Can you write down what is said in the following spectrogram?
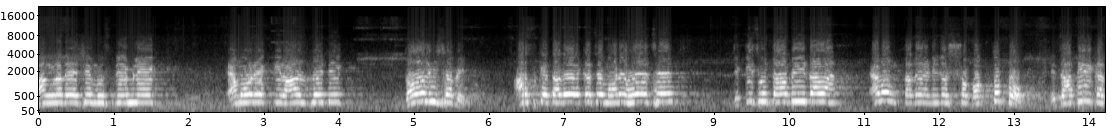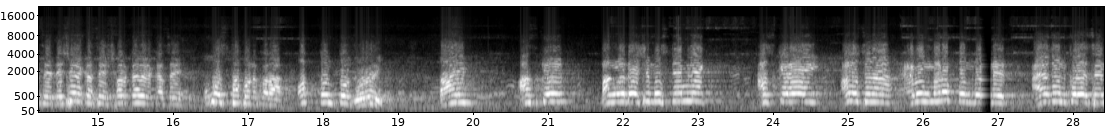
বাংলাদেশে মুসলিম লীগ এমন একটি রাজনৈতিক দল হিসাবে আজকে তাদের কাছে মনে হয়েছে যে কিছু দাবি দেওয়া এবং তাদের নিজস্ব বক্তব্য জাতির কাছে, দেশের কাছে, সরকারের কাছে উপস্থাপন করা অত্যন্ত জরুরি। তাই আজকে বাংলাদেশ মুসলিম লীগ আজকের এই আলোচনা এবং মানববন্ধনের আয়োজন করেছেন,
